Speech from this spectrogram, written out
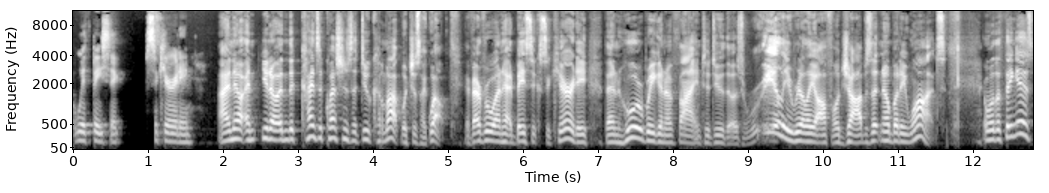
with basic security. I know. And, you know, and the kinds of questions that do come up, which is like, well, if everyone had basic security, then who are we going to find to do those really, really awful jobs that nobody wants? And well, the thing is,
